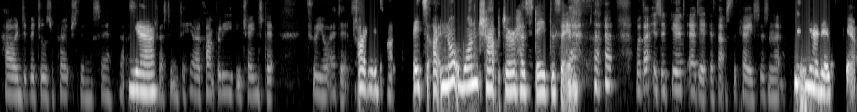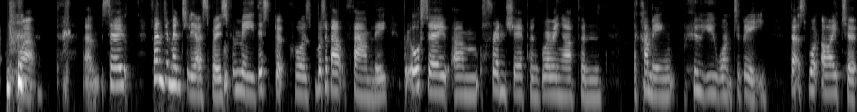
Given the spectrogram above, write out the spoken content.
how individuals approach things. So that's yeah. interesting to hear. I can't believe you changed it through your edits. It's it's uh, not one chapter has stayed the same. well, that is a good edit if that's the case, isn't it? yeah, it is. Yeah. wow. Um, so fundamentally, I suppose for me, this book was was about family, but also um, friendship and growing up and becoming who you want to be. That's what I took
